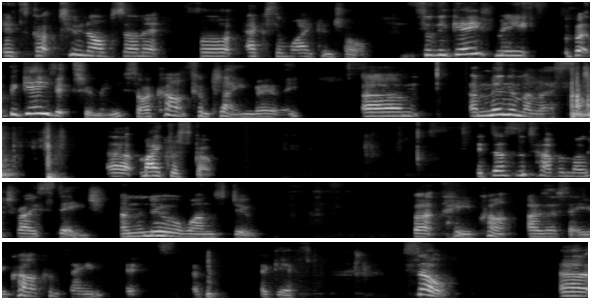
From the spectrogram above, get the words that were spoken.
it's got two knobs on it for X and Y control. So they gave me, but they gave it to me, so I can't complain really. Um, a minimalist uh, microscope. It doesn't have a motorized stage, and the newer ones do. But hey, you can't, as I say, you can't complain. It's a, a gift. So, uh,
